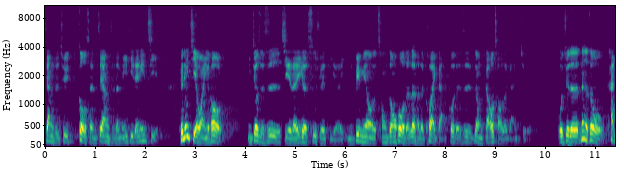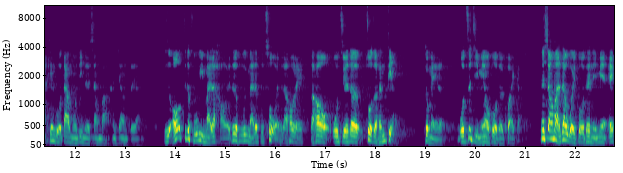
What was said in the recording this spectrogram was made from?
这样子去构成这样子的谜题给你解？可你解完以后。你就只是解了一个数学题而已，你并没有从中获得任何的快感，或者是那种高潮的感觉。我觉得那个时候我看《天国大魔镜》的想法很像这样，就是哦，这个伏笔埋得好诶，这个伏笔埋得不错诶，然后嘞，然后我觉得作者很屌，就没了。我自己没有获得快感。那相反，在《韦陀天》里面，诶，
